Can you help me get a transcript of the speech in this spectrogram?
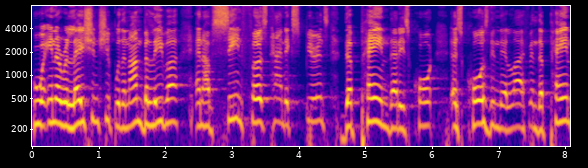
who were in a relationship with an unbeliever and I've seen firsthand experience the pain that is, caught, caused in their life and the pain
